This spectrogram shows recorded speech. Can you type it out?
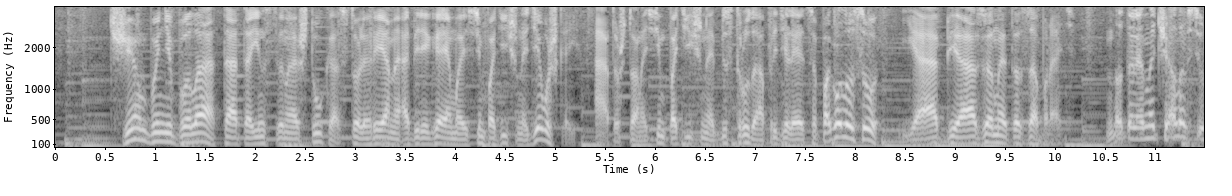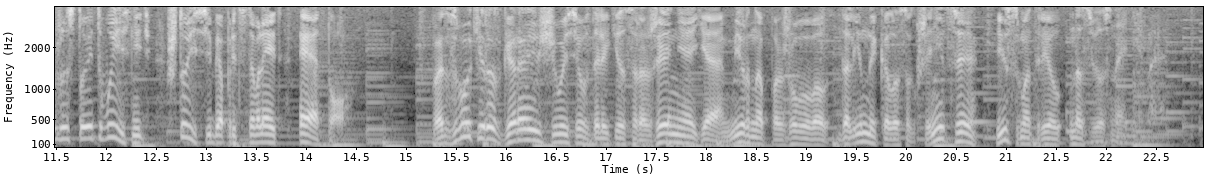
Чем бы ни была та таинственная штука, столь рьяно оберегаемая симпатичной девушкой, а то, что она симпатичная без труда определяется по голосу, я обязан это забрать. Но для начала все же стоит выяснить, что из себя представляет это. Под звуки разгорающегося вдалеке сражения я мирно пожевывал длинный колосок пшеницы и смотрел на звездное небо.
